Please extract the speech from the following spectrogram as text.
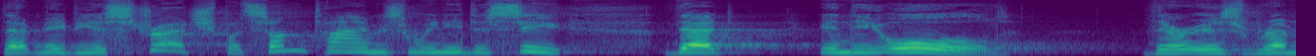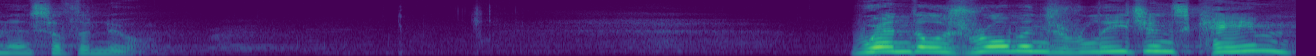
That may be a stretch, but sometimes we need to see that in the old, there is remnants of the new. When those Roman legions came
